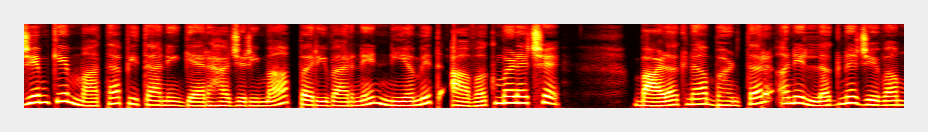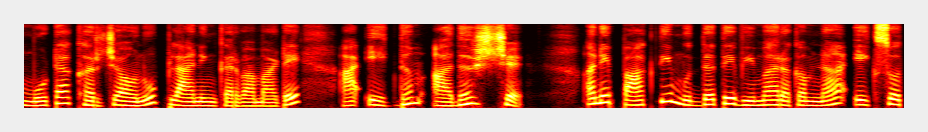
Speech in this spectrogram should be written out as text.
જેમ કે માતા પિતાની ગેરહાજરીમાં પરિવારને નિયમિત આવક મળે છે. બાળકના ભણતર અને લગ્ન જેવા મોટા ખર્ચાઓનું પ્લાનિંગ કરવા માટે આ એકદમ આદર્શ છે. અને પાકતી મુદ્દતે વીમા રકમના એકસો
